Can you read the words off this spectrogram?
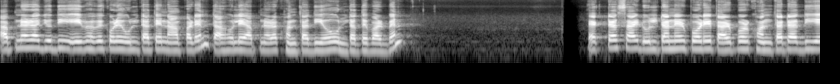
আপনারা যদি এইভাবে করে উল্টাতে না পারেন, তাহলে আপনারা খন্তা দিয়েও উল্টাতে পারবেন। একটা সাইড উল্টানোর পরে তারপর খন্তাটা দিয়ে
